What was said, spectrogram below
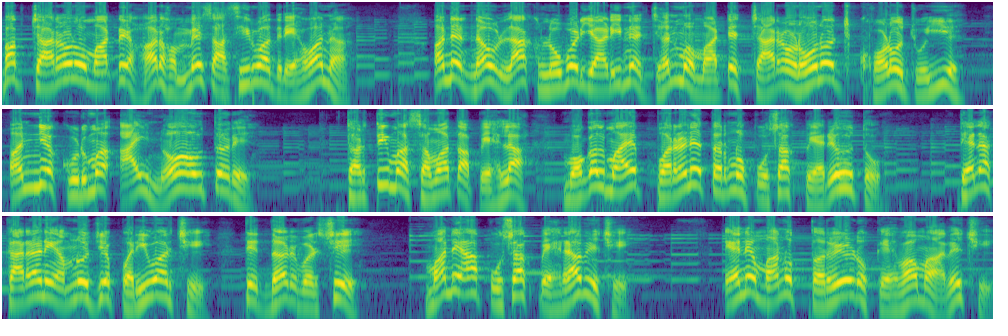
બાપ ચારણો માટે હર હંમેશ આશીર્વાદ રહેવાના અને નવ લાખ લોબડિયાળીને જન્મ માટે ચારણોનો જ ખોળો જોઈએ, અન્ય કુળમાં આઈ ન અવતરે. ધરતીમાં સમાતા પહેલા મોગલમાએ પરણેતરનો પોશાક પહેર્યો હતો. તેના કારણે આમનો જે પરિવાર છે તે દર વર્ષે માને આ પોશાક પહેરાવે છે. એને માનો તરવેડો કહેવામાં આવે છે.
